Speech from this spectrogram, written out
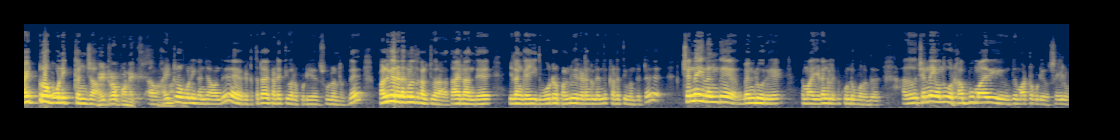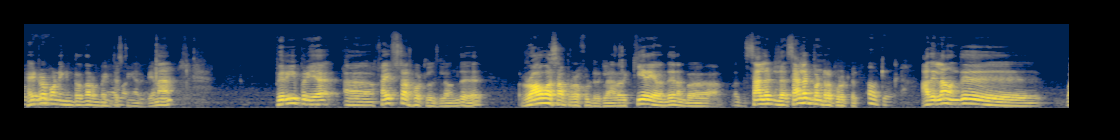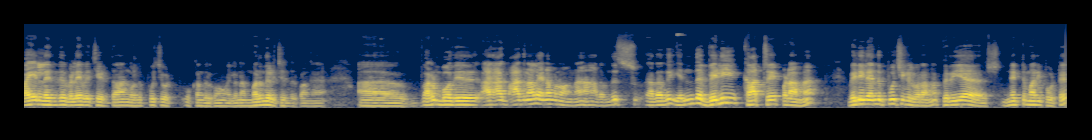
ஹைட்ரோபோனிக் கஞ்சா. ஹைட்ரோபோனிக் ஹைட்ரோபோனிக் கஞ்சா வந்து கிட்டத்தட்ட கடத்தி வரக்கூடிய சூழல் இருக்குது. பல்வேறு இடங்கள்லேருந்து கடத்தி வராங்க. தாய்லாந்து இலங்கை இது போன்ற பல்வேறு இடங்கள்லேருந்து கடத்தி வந்துட்டு சென்னையிலேருந்து பெங்களூரு இந்த மாதிரி இடங்களுக்கு கொண்டு போகிறது அதாவது சென்னை வந்து ஒரு ஹப்பு மாதிரி வந்து மாற்றக்கூடிய ஒரு செயல் ஹைட்ரோபோனிக்ன்றது தான் ரொம்ப இன்ட்ரெஸ்டிங்காக இருக்குது. ஏன்னா பெரிய பெரிய ஃபைவ் ஸ்டார் ஹோட்டல்ஸில் வந்து ராவாக சாப்பிட்ற ஃபுட் இருக்குல்ல அதாவது கீரையை வந்து நம்ம சாலட்டில் சாலட் பண்ணுற பொருட்கள். ஓகே அதெல்லாம் வந்து வயல்லேருந்து விளைய வச்சு எடுத்தால் அங்கே வந்து பூச்சி உட்காந்துருக்கும் இல்லைன்னா மருந்து அடிச்சிருந்துருப்பாங்க. வரும்போது அதனால் அதனால என்ன பண்ணுவாங்கன்னா அதை வந்து சு- அதாவது எந்த வெளி காற்றே படாமல் வெளியிலேருந்து பூச்சிகள் வராமல் பெரிய நெட்டு மாதிரி போட்டு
